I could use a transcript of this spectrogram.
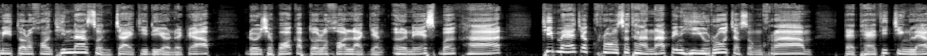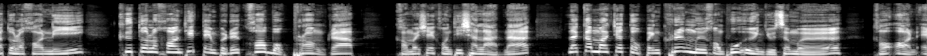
มีตัวละครที่น่าสนใจทีเดียวนะครับ โดยเฉพาะกับตัวละครหลักอย่างเออร์เนสต์เบิร์กฮาร์ด ที่แม้จะครองสถานะเป็นฮีโร่จากสงคราม แต่แท้ที่จริงแล้วตัวละครนี้ คือตัวละครที่เต็มไปด้วยข้อบกพร่องครับ เขาไม่ใช่คนที่ฉลาดนัก และก็มักจะตกเป็นเครื่องมือของผู้อื่นอยู่เสมอ เขาอ่อนแอ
